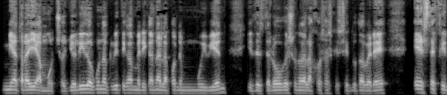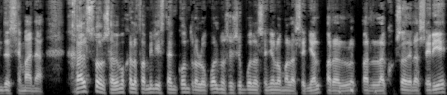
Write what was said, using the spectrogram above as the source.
me atraía mucho. Yo he leído alguna crítica americana y la ponen muy bien y desde luego que es una de las cosas que sin duda veré este fin de semana. Halston, sabemos que la familia está en contra, lo cual no sé si es buena señal o mala señal para, para la cosa de la serie.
